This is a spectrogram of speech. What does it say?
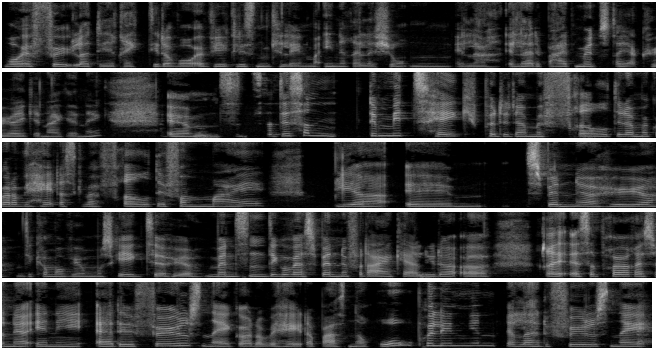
hvor jeg føler, det er rigtigt, og hvor jeg virkelig sådan kan læne mig ind i relationen, eller, eller er det bare et mønster, jeg kører igen og igen. Ikke? Øhm, mm. så, så det er sådan, det er mit take på det der med fred, det der med godt at vil have, der skal være fred, det for mig bliver øhm, spændende at høre, det kommer vi jo måske ikke til at høre, men sådan, det kunne være spændende for dig, kære lytter, at re, altså prøve at resonere ind i, er det følelsen af godt at vil have, der bare sådan er ro på linjen, eller er det følelsen af,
